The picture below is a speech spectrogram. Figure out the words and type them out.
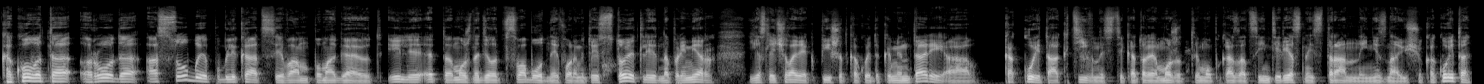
Какого-то рода особые публикации вам помогают или это можно делать в свободной форме? То есть стоит стоит ли, например, если человек пишет какой-то комментарий о какой-то активности, которая может ему показаться интересной, странной, не знаю, еще какой-то,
